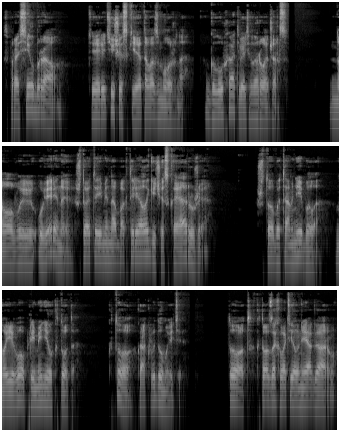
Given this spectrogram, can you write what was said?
Спросил Браун. Теоретически это возможно, глухо ответил Роджерс. Но вы уверены, что это именно бактериологическое оружие? Что бы там ни было, но его применил кто-то. Кто, как вы думаете? Тот, кто захватил Ниагару.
